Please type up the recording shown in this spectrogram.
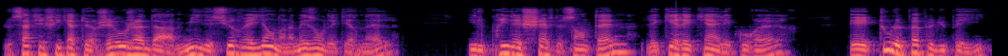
Le sacrificateur Jéhojada mit des surveillants dans la maison de l'Éternel, il prit les chefs de centaines, les Kérétiens et les coureurs, et tout le peuple du pays,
